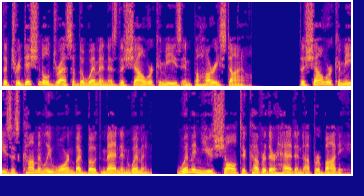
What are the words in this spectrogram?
The traditional dress of the women is the shalwar kameez in Pahari style. The shalwar kameez is commonly worn by both men and women. Women use shawl to cover their head and upper body.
